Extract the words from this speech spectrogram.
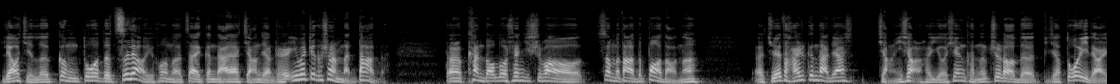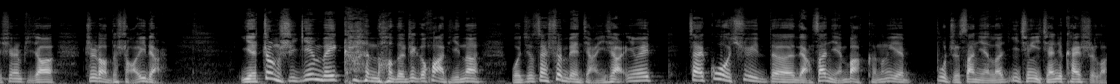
了解了更多的资料以后呢，再跟大家讲讲这事。因为这个事儿蛮大的，但是看到《洛杉矶时报》这么大的报道呢。呃，觉得还是跟大家讲一下哈，有些人可能知道的比较多一点，有些人比较知道的少一点。也正是因为看到的这个话题呢，我就再顺便讲一下。因为在过去的两三年吧，可能也不止三年了，疫情以前就开始了，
